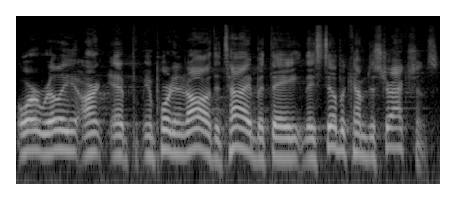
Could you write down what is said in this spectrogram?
or really aren't eh, important at all at the time, but they, they still become distractions.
